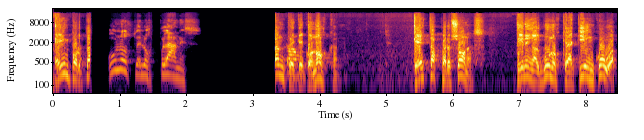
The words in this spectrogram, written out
Es importante unos de los planes. que conozcan que estas personas tienen algunos que aquí en Cuba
